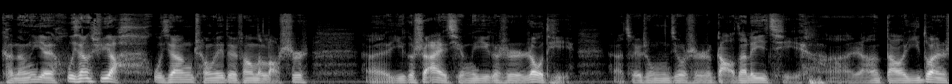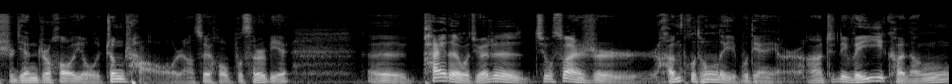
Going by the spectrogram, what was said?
可能也互相需要，互相成为对方的老师，呃，一个是爱情，一个是肉体，啊，最终就是搞在了一起啊。然后到一段时间之后有争吵，然后最后不辞而别。呃，拍的我觉着就算是很普通的一部电影啊。这里唯一可能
